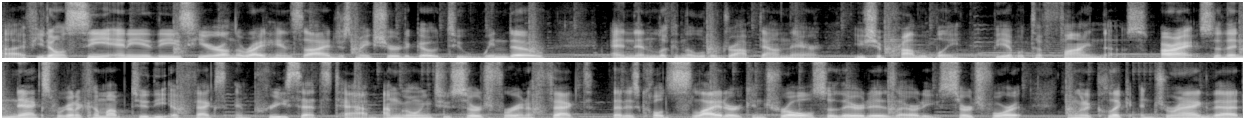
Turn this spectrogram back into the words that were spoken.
Uh, if you don't see any of these here on the right-hand side, just make sure to go to window, and then look in the little drop down there. You should probably be able to find those. All right, so then next we're gonna come up to the effects and presets tab. I'm going to search for an effect that is called slider control. So there it is, I already searched for it. I'm gonna click and drag that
